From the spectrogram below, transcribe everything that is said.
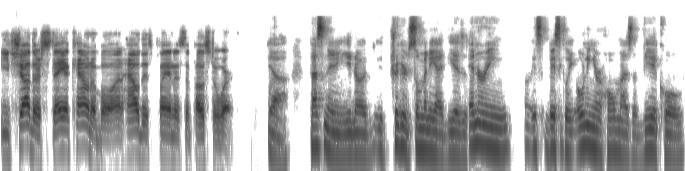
each other stay accountable on how this plan is supposed to work. Yeah, fascinating. You know, it triggered so many ideas. Entering is basically owning your home as a vehicle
